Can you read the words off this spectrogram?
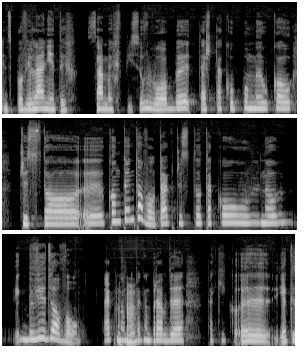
Więc powielanie tych samych wpisów byłoby też taką pomyłką czysto y, kontentową, tak? Czysto taką, no, jakby wiedzową. Tak? No Mhm. bo tak naprawdę taki, y, jak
